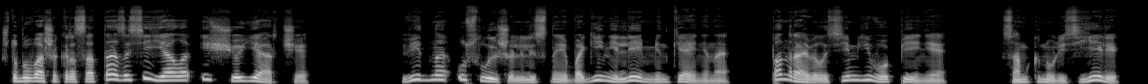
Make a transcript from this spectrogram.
чтобы ваша красота засияла еще ярче». Видно, услышали лесные богини Лемминкайнина, понравилось им его пение сомкнулись ели,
